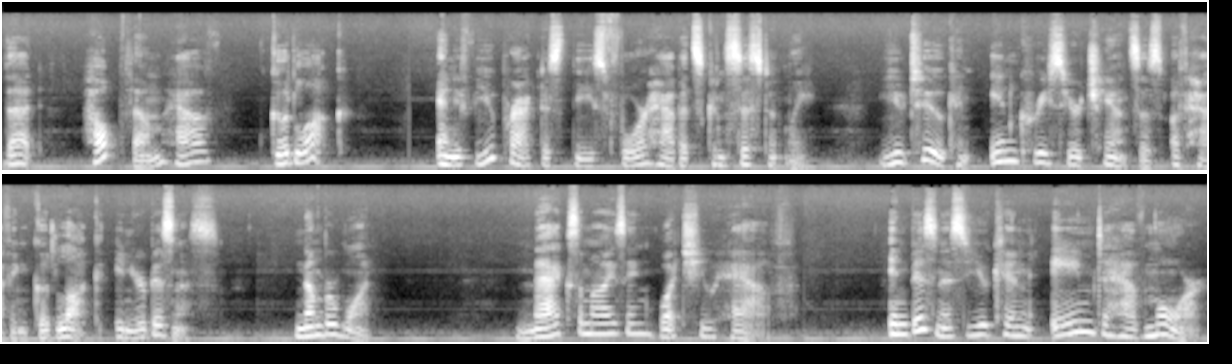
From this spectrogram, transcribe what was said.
that help them have good luck. And if you practice these four habits consistently, you too can increase your chances of having good luck in your business. Number one, maximizing what you have. In business, you can aim to have more,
